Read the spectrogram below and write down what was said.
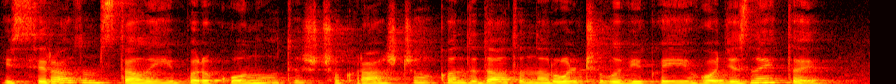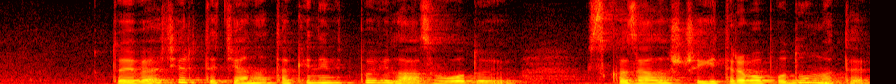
і всі разом стали її переконувати, що кращого кандидата на роль чоловіка їй годі знайти. Той вечір Тетяна так і не відповіла згодою. Сказала, що їй треба подумати,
